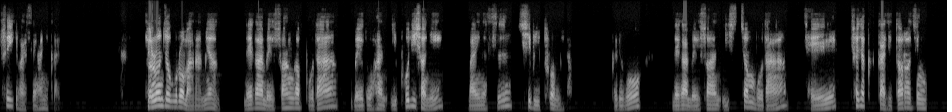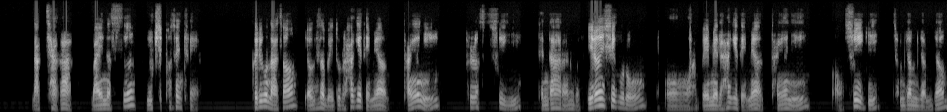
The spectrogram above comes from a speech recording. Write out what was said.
수익이 발생하니까요. 결론적으로 말하면 내가 매수한 것보다 매도한 이 포지션이 마이너스 12%입니다. 그리고 내가 매수한 이 시점보다 제일 최저가까지 떨어진 낙차가 마이너스 60%예요. 그리고 나서 여기서 매도를 하게 되면 당연히 플러스 수익이 된다라는 거죠. 이런 식으로 어, 매매를 하게 되면 당연히 어, 수익이 점점 점점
